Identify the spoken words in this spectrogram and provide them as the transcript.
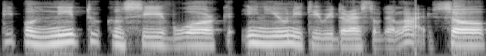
people need to conceive work in unity with the rest of their lives. So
